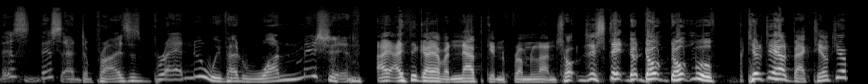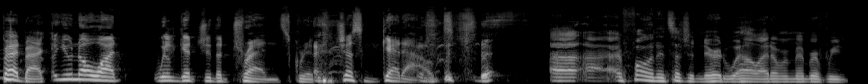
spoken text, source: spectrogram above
This this enterprise is brand new. We've had one mission. I, I think I have a napkin from lunch. Just stay. Don't don't, don't move. Tilt your head back. Tilt your head back. You know what? We'll get you the transcript. Just get out. Uh, I've fallen in such a nerd well. I don't remember if we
